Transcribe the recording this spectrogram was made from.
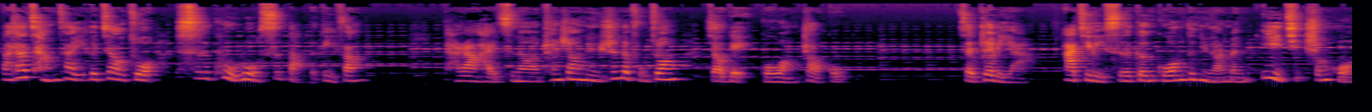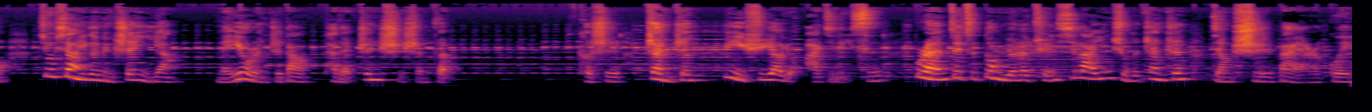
把他藏在一个叫做斯库洛斯岛的地方。他让孩子呢穿上女生的服装，交给国王照顾。在这里呀，阿基里斯跟国王的女儿们一起生活，就像一个女生一样，没有人知道她的真实身份。可是战争必须要有阿基里斯，不然这次动员了全希腊英雄的战争将失败而归。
